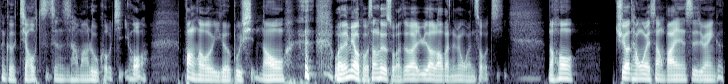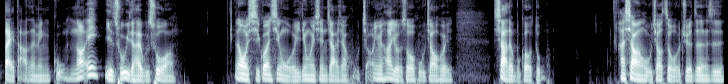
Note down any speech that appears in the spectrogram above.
那个胶质真的是他妈入口即化，棒到一个不行。然后 我在庙口上厕所的时候，还遇到老板那边玩手机。然后去到摊位上，发现是另外一个代打在那边鼓，然后哎，也处理的还不错啊。那我习惯性我一定会先加一下胡椒，因为它有时候胡椒会下的不够多。它下完胡椒之后，我觉得真的是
